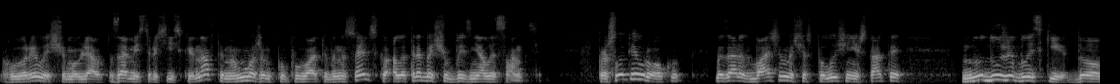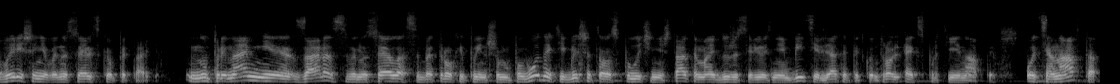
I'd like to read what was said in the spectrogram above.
говорили, що мовляв, замість російської нафти ми можемо купувати венесуельську, але треба, щоб ви зняли санкції. Пройшло півроку. Ми зараз бачимо, що Сполучені Штати ну дуже близькі до вирішення венесуельського питання. Ну, принаймні, зараз Венесуела себе трохи по-іншому поводить, і більше того, Сполучені Штати мають дуже серйозні амбіції взяти під контроль експорт її нафти. Оця нафта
